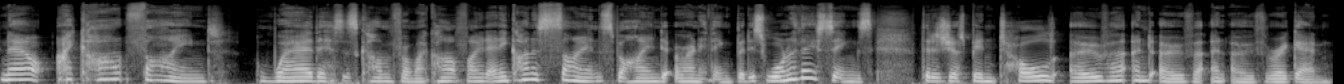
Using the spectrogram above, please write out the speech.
Now, I can't find where this has come from. I can't find any kind of science behind it or anything, but it's one of those things that has just been told over and over and over again.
